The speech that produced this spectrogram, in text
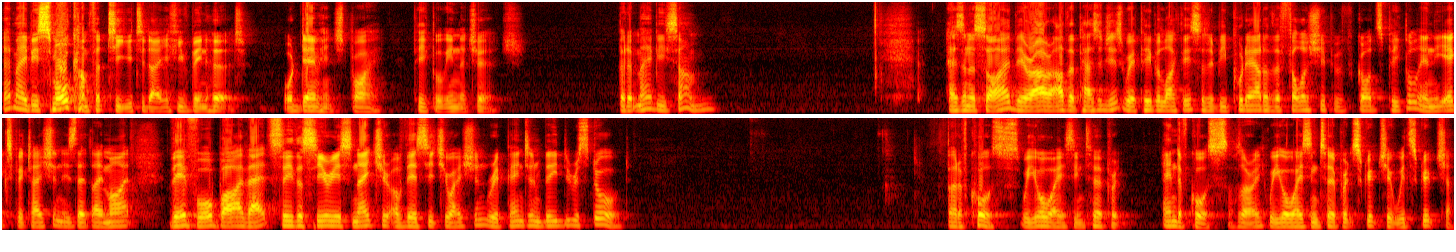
That may be small comfort to you today if you've been hurt or damaged by people in the church. But it may be some as an aside, there are other passages where people like this are to be put out of the fellowship of God's people, and the expectation is that they might, therefore, by that, see the serious nature of their situation, repent, and be restored. But of course, we always interpret, and of course, sorry, we always interpret Scripture with Scripture.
